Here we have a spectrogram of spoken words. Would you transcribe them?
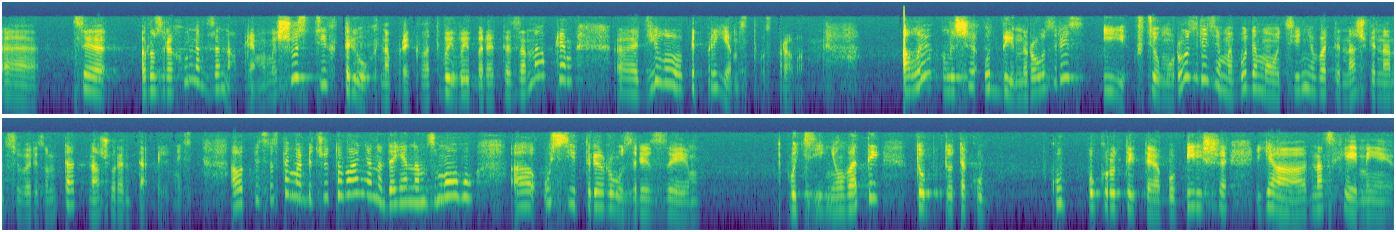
е, це розрахунок за напрямами. Що з цих трьох, наприклад, ви виберете за напрям е, діло підприємства справа. Але лише один розріз, і в цьому розрізі ми будемо оцінювати наш фінансовий результат, нашу рентабельність. А от підсистема бюджетування надає нам змогу усі три розрізи оцінювати, тобто таку куб покрутити або більше. Я на схемі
